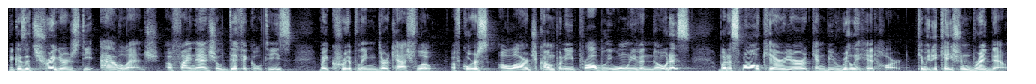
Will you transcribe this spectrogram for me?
because it triggers the avalanche of financial difficulties by crippling their cash flow. Of course, a large company probably won't even notice, but a small carrier can be really hit hard. Communication breakdown.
